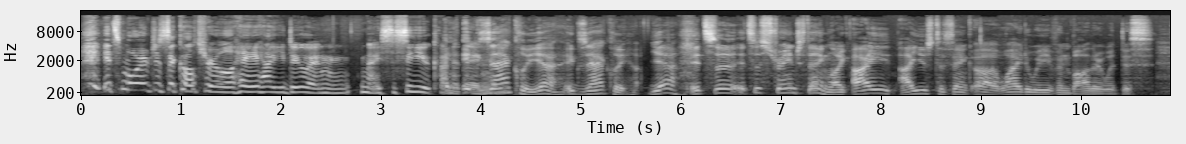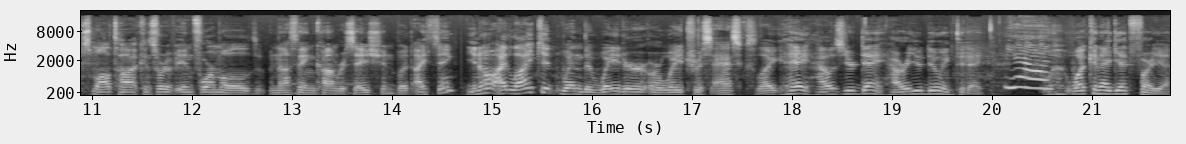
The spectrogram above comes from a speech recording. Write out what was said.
It's more of just a cultural, hey, how you doing? Nice to see you kind of thing. Exactly. Yeah. Exactly. Yeah. It's a it's a strange thing. Like I I used to think, oh, why do we even bother with this small talk and sort of informal nothing conversation? But I think you know I like it when the waiter or waitress asks like, hey, how's your day? How are you doing today? Yeah. What can I get for you?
